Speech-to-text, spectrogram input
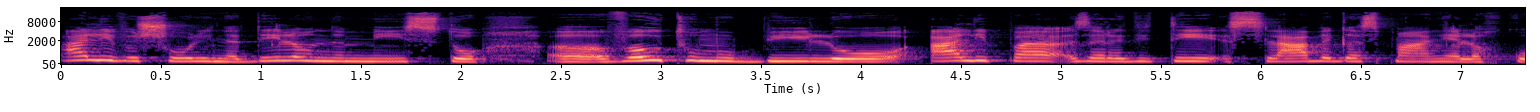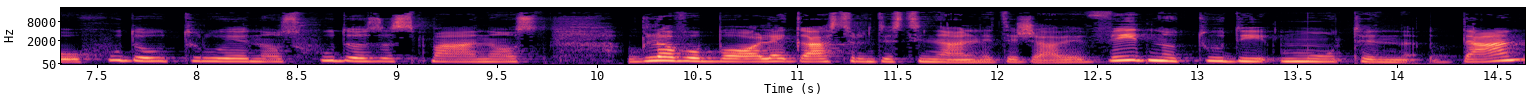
ali v šoli, na delovnem mestu, eh, v avtomobilu ali pa zaradi te slabega spanja lahko hudo utrujenost, hudo zaspanost, glavobole, gastrointestinalne težave. Vedno tudi moten dan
